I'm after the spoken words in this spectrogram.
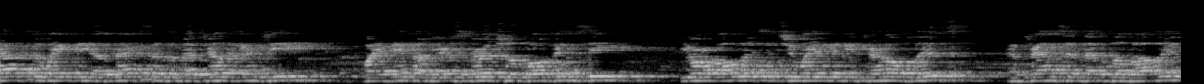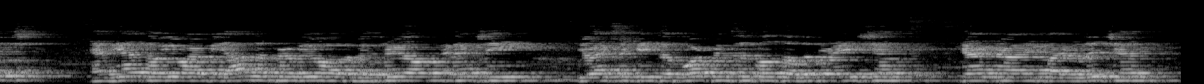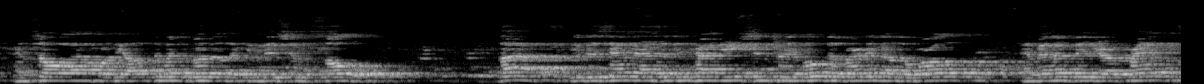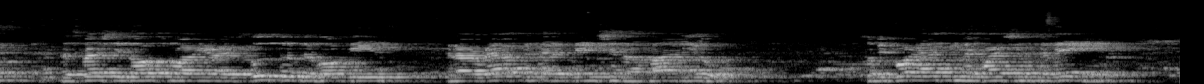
You cast away the effects of the material energy by dint of your spiritual potency. You are always situated in eternal bliss and transcendental knowledge, and yet though you are beyond the purview of the material energy, you execute the four principles of liberation characterized by religion and so on for the ultimate good of the conditioned soul. Thus, you descend as an incarnation to remove the burden of the world and benefit your friends, especially those who are your exclusive devotees and are wrapped in meditation upon you. So before asking the question today,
